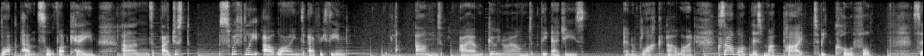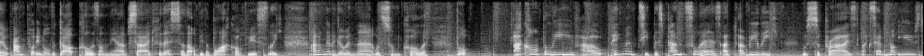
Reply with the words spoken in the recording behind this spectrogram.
black pencil that came and I just swiftly outlined everything and I am going around the edges in a black outline because I want this magpie to be colourful. So I'm putting all the dark colours on the outside for this, so that'll be the black obviously. And I'm going to go in there with some colour. But I can't believe how pigmented this pencil is. I, I really was surprised. Like I said, I've not used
